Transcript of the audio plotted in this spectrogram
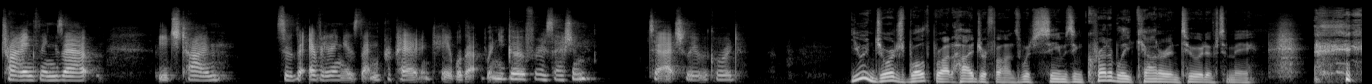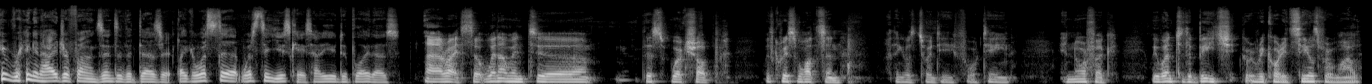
trying things out each time so that everything is then prepared and cabled up when you go for a session to actually record. You and George both brought hydrophones, which seems incredibly counterintuitive to me. Bringing hydrophones into the desert, like what's the what's the use case? How do you deploy those? Uh, right. So when I went to uh, this workshop with Chris Watson, I think it was 2014 in Norfolk, we went to the beach, recorded seals for a while.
